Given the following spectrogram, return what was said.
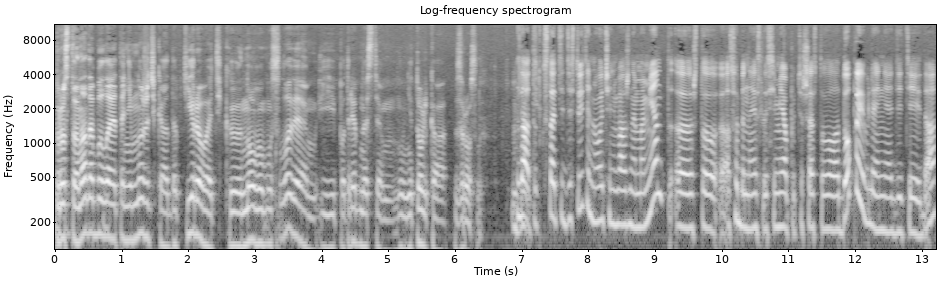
Просто надо было это немножечко адаптировать к новым условиям и потребностям, ну, не только взрослых. Да, тут, кстати, действительно очень важный момент, э, что особенно если семья путешествовала до появления детей, да,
